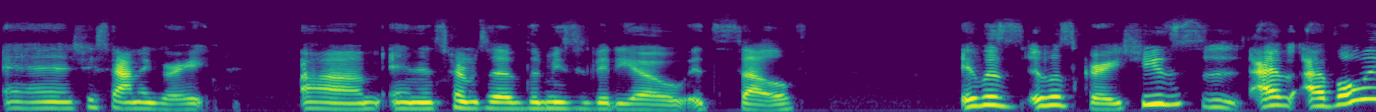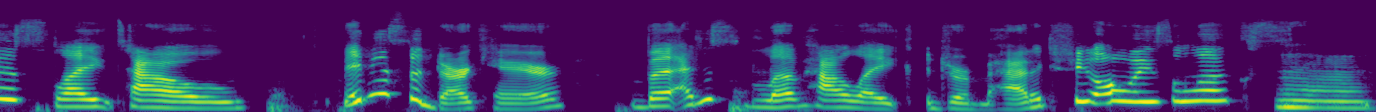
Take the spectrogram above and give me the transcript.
and she sounded great. Um, and in terms of the music video itself, it was it was great. She's I've I've always liked how maybe it's the dark hair, but I just love how like dramatic she always looks. Mm.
